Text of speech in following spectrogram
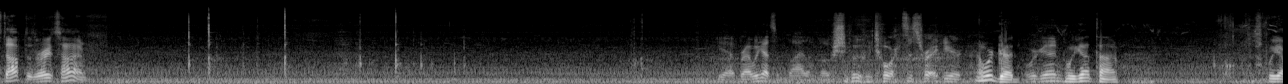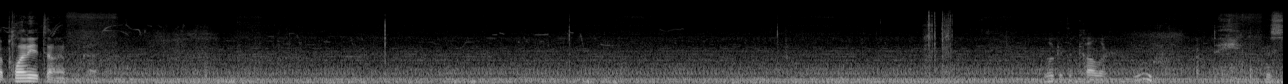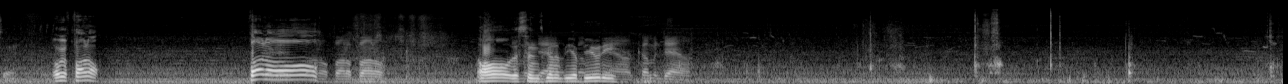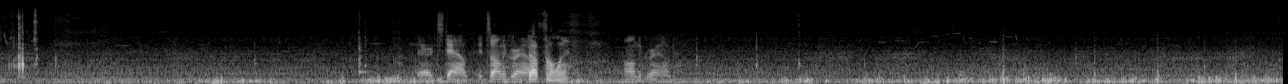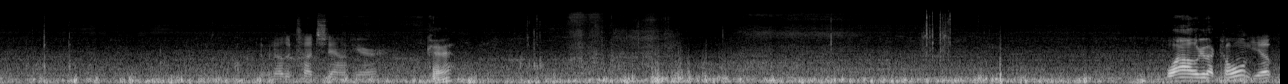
Stopped at the right time. Yeah, Brad, we got some violent motion moving towards us right here. And we're good. We're good. We got time. We got plenty of time. Look at the color. Damn. This thing. Oh, a funnel. Funnel. Funnel, funnel, funnel. Oh, this Coming thing's gonna be a beauty. Down, coming down. There, it's down. It's on the ground. Definitely. On the ground. Have another touchdown here. Okay. Wow, look at that cone. Yep.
